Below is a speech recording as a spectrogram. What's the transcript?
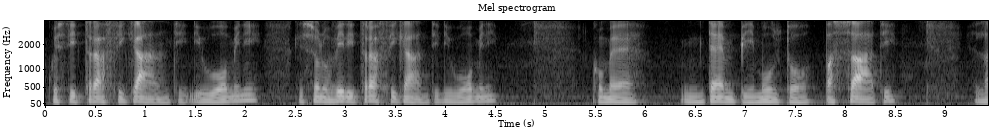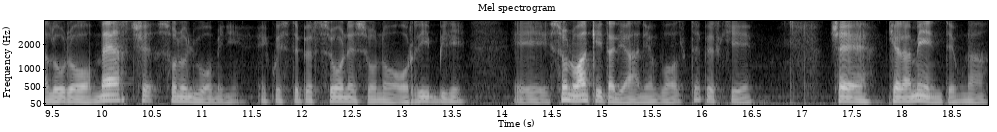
questi trafficanti di uomini, che sono veri trafficanti di uomini, come in tempi molto passati, la loro merce sono gli uomini e queste persone sono orribili e sono anche italiani a volte perché c'è chiaramente una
